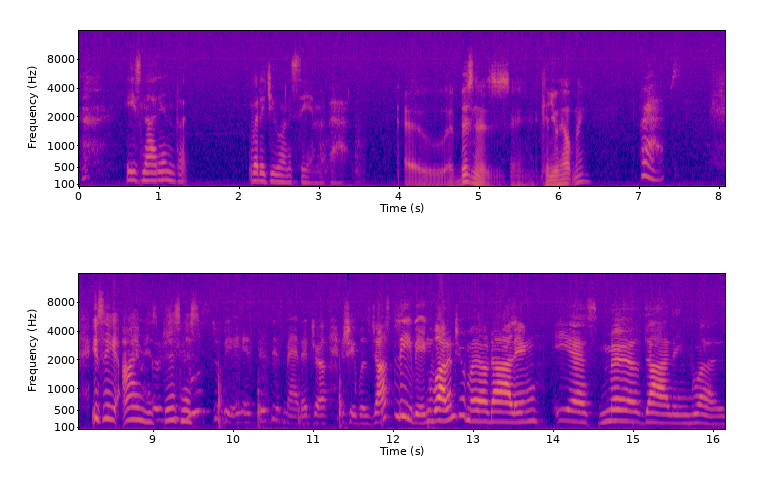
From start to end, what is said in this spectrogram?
He's not in, but what did you want to see him about? oh, uh, business. Uh, can you help me? Perhaps. You see, I'm his business. She used to be his business manager. She was just leaving, weren't you, Merle, darling? Yes, Merle, darling, was.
